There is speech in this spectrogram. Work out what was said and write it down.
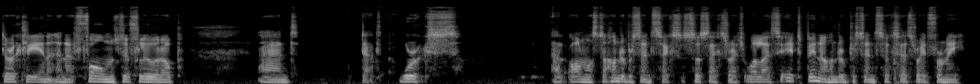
directly in and it foams the fluid up and that works at almost 100% success rate. Well, it's been 100% success rate for me.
